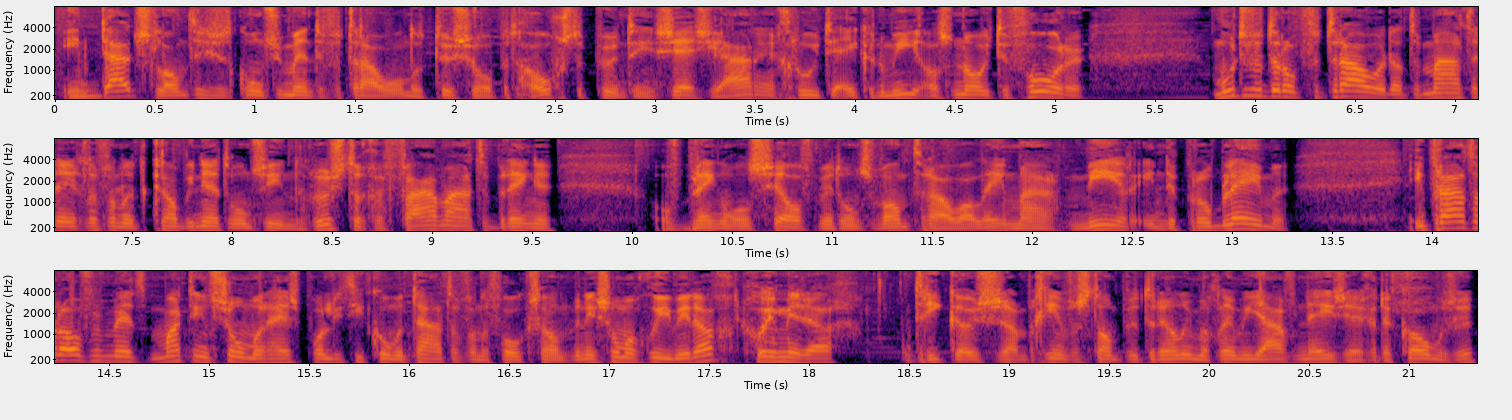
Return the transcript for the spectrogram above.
In Duitsland is het consumentenvertrouwen ondertussen op het hoogste punt in zes jaar... en groeit groeit de economie als nooit tevoren. Moeten we erop vertrouwen dat de maatregelen van het kabinet ons in rustige vaarwater brengen? Of brengen we onszelf met ons wantrouwen alleen maar meer in de problemen? Ik praat erover met Martin Sommer, hij is politiek commentator van de Volkshand. Meneer Sommer, goedemiddag. Goedemiddag. Drie keuzes aan het begin van stand.nl, u mag alleen maar ja of nee zeggen, daar komen ze.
